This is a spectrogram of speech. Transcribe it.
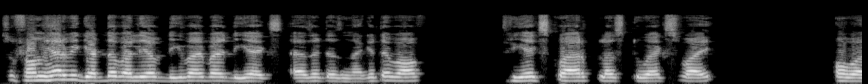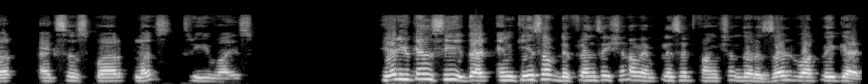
So from here we get the value of dy by dx as it is negative of 3x square plus 2xy over x square plus 3y square. Here you can see that in case of differentiation of implicit function, the result what we get,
